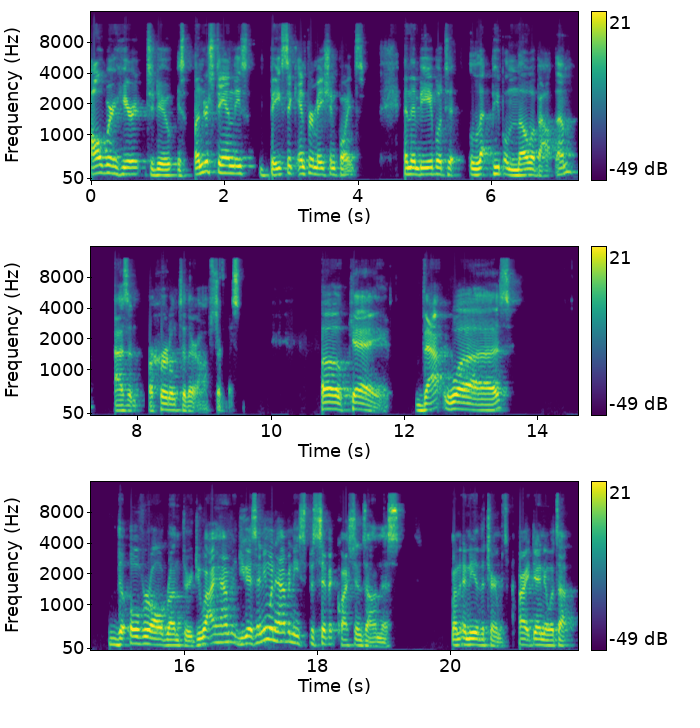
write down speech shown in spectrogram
All we're here to do is understand these basic information points and then be able to let people know about them as a, a hurdle to their obstacles. Okay, that was the overall run through. Do I have, do you guys, anyone have any specific questions on this, on any of the terms? All right, Daniel, what's up?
